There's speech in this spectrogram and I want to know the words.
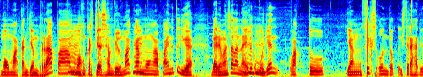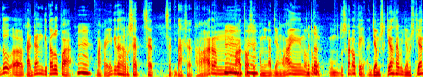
mau makan jam berapa, mau kerja sambil makan, mau ngapain itu juga nggak ada masalah. Nah itu kemudian waktu yang fix untuk istirahat itu eh, kadang kita lupa. Hmm. Makanya kita harus set set set entah set alarm atau set pengingat yang lain untuk Betul. memutuskan oke jam sekian sampai jam sekian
